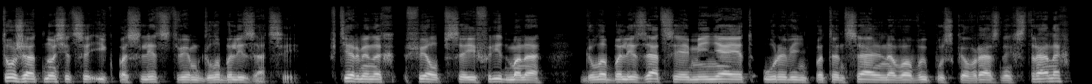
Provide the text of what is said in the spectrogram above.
Тоже относится и к последствиям глобализации. В терминах Фелпса и Фридмана глобализация меняет уровень потенциального выпуска в разных странах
